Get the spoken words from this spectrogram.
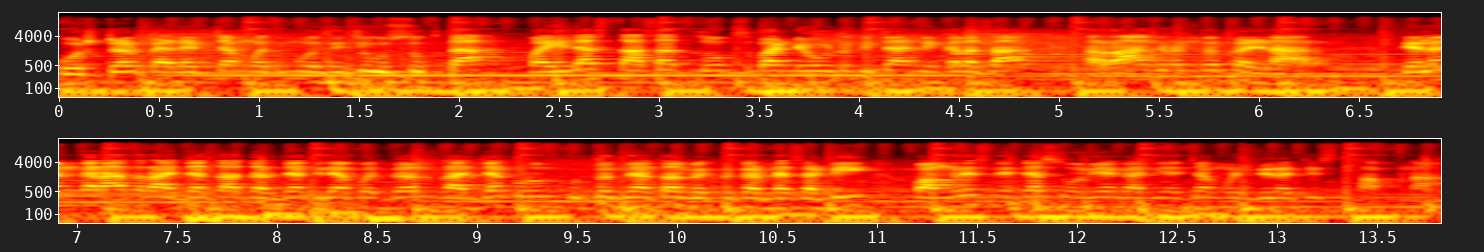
पोस्टल बॅलेटच्या मतमोजणीची उत्सुकता पहिल्याच तासात लोकसभा निवडणुकीच्या निकालाचा राग रंग कळणार. तेलंगणात राज्याचा दर्जा दिल्याबद्दल राज्याकडून कृतज्ञता व्यक्त करण्यासाठी काँग्रेस नेत्या सोनिया गांधी यांच्या मंदिराची स्थापना.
